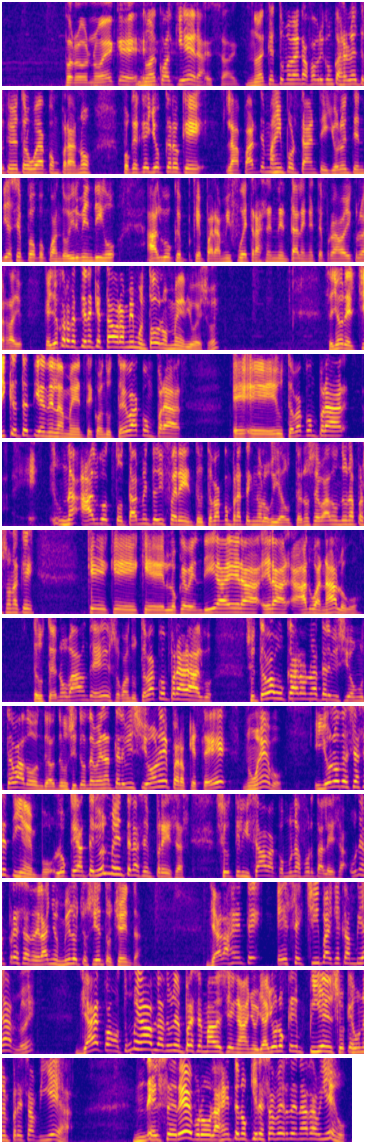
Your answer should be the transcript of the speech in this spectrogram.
pero no es que. No es cualquiera. Exacto. No es que tú me vengas a fabricar un carro eléctrico y yo te lo voy a comprar, no. Porque es que yo creo que la parte más importante, y yo lo entendí hace poco cuando Irving dijo algo que, que para mí fue trascendental en este programa Vehículos de Radio, que yo creo que tiene que estar ahora mismo en todos los medios eso, ¿eh? Señor, el chip que usted tiene en la mente, cuando usted va a comprar, eh, eh, usted va a comprar una, algo totalmente diferente, usted va a comprar tecnología, usted no se va donde una persona que, que, que, que lo que vendía era, era algo análogo. Usted- no va donde eso. Cuando usted va a comprar algo, Si usted va a buscar una televisión, ¿usted va a dónde? De un sitio donde vendan televisiones, pero que esté nuevo. Y yo lo decía hace tiempo, lo que anteriormente las empresas se utilizaba como una fortaleza, una empresa del año 1880, ya la gente, ese chip hay que cambiarlo, ¿eh? Ya cuando tú me hablas de una empresa de más de 100 años, ya yo lo que pienso es que es una empresa vieja. El cerebro, la gente no quiere saber de nada viejo.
